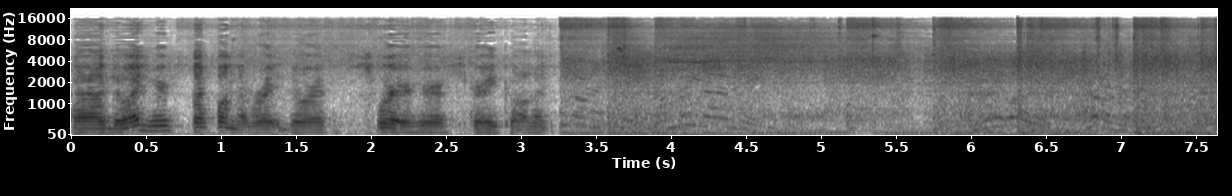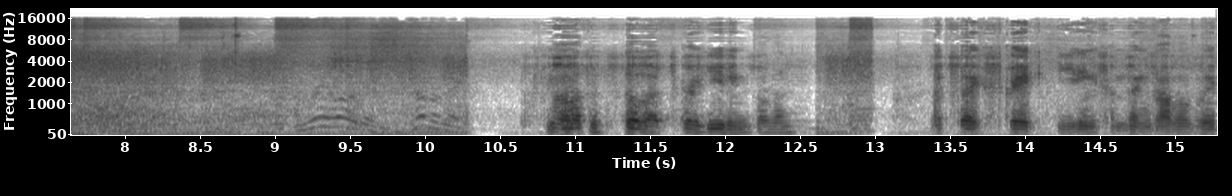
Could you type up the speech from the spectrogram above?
Uh, do I hear stuff on the right door? I swear I hear a scrake on it. Unless it's still that scrake eating something. Looks like Scrake eating something probably.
